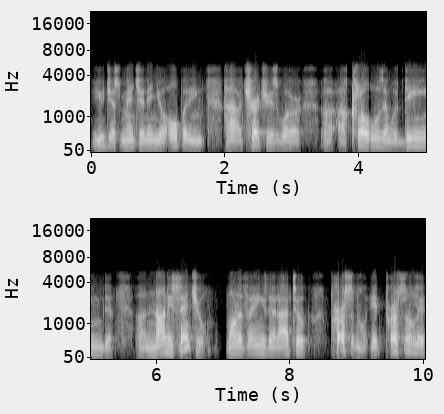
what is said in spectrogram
You just mentioned in your opening how churches were uh, closed and were deemed uh, non essential. One of the things that I took personal, it personally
